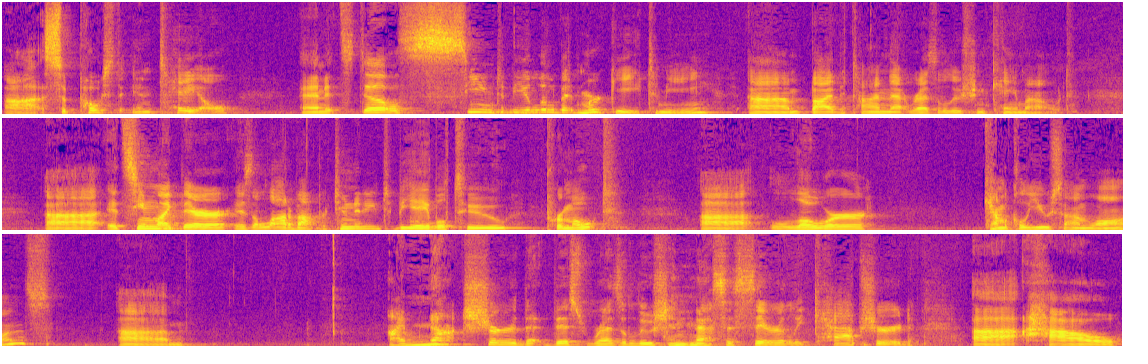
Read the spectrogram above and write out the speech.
uh, supposed to entail, and it still seemed to be a little bit murky to me um, by the time that resolution came out. Uh, It seemed like there is a lot of opportunity to be able to promote uh, lower chemical use on lawns. Um, I'm not sure that this resolution necessarily captured uh, how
